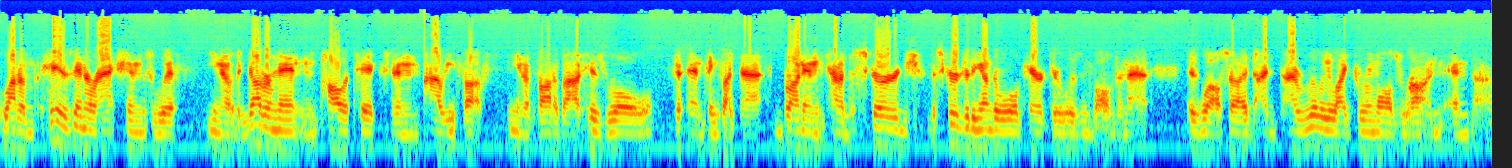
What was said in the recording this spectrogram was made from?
a lot of his interactions with, you know, the government and politics, and how he thought, you know, thought about his role and things like that. Brought in kind of the scourge, the scourge of the underworld character was involved in that as well. So I, I, I really like Gruenwald's run, and uh,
